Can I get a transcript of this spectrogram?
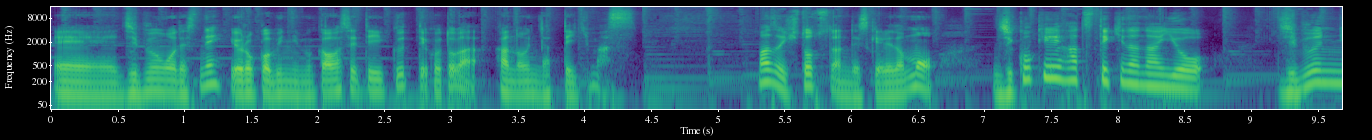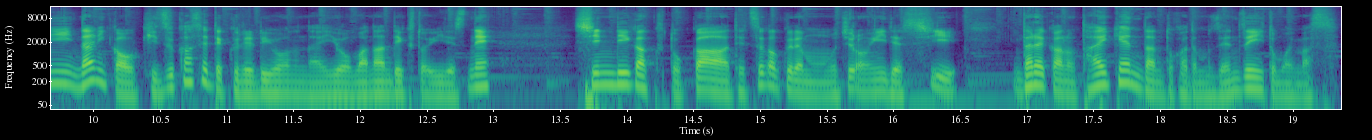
えー、自分をですね喜びに向かわせていくってことが可能になっていきます。まず1つなんですけれども自己啓発的な内容自分に何かを気づかせてくれるような内容を学んでいくといいですね。心理学とか哲学でももちろんいいですし誰かの体験談とかでも全然いいと思います。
